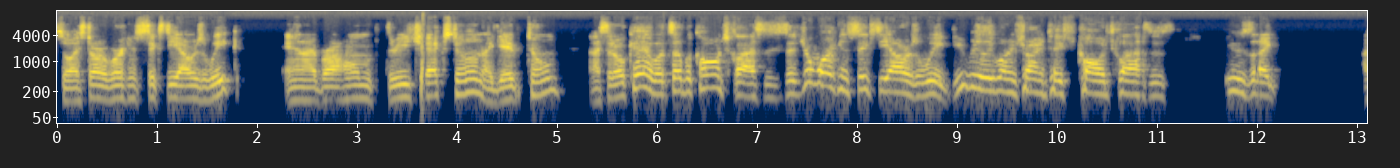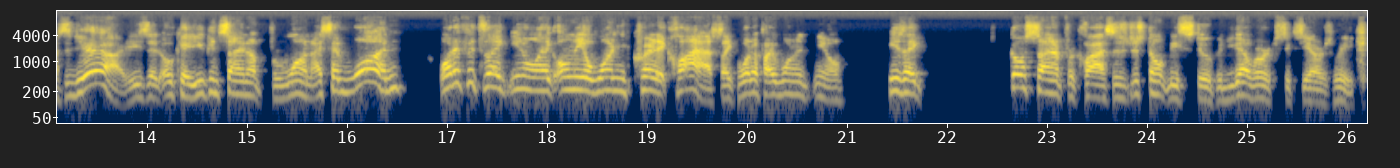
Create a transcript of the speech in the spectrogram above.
So I started working 60 hours a week and I brought home three checks to him. I gave it to him. I said, okay, what's up with college classes? He said, you're working 60 hours a week. Do you really want to try and take college classes? He was like, I said, yeah. He said, okay, you can sign up for one. I said, one? What if it's like, you know, like only a one credit class? Like, what if I wanted, you know, he's like, go sign up for classes. Just don't be stupid. You got to work 60 hours a week.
